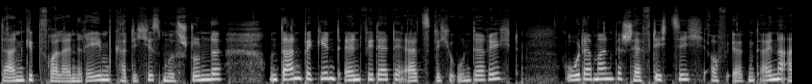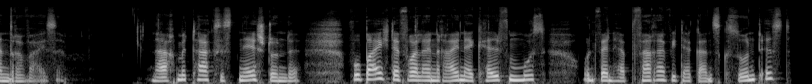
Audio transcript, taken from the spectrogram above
Dann gibt Fräulein Rehm Katechismusstunde und dann beginnt entweder der ärztliche Unterricht oder man beschäftigt sich auf irgendeine andere Weise. Nachmittags ist Nähstunde, wobei ich der Fräulein Reineck helfen muss, und wenn Herr Pfarrer wieder ganz gesund ist,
